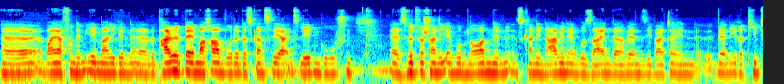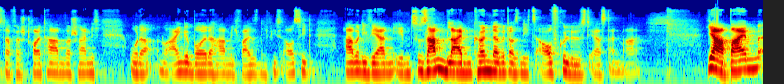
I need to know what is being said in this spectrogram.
äh, war ja von dem ehemaligen äh, The Pirate Bay-Macher, wurde das Ganze ja ins Leben gerufen. Äh, es wird wahrscheinlich irgendwo im Norden in, in, Skandinavien irgendwo sein. Da werden sie weiterhin, werden ihre Teams da verstreut haben wahrscheinlich oder nur ein Gebäude haben. Ich weiß nicht, wie es aussieht. Aber die werden eben zusammenbleiben können. Da wird also nichts aufgelöst erst einmal. Ja, beim äh,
